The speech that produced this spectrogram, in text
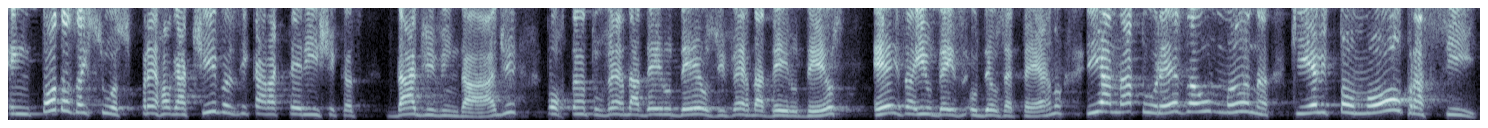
em todas as suas prerrogativas e características da divindade, portanto, verdadeiro Deus de verdadeiro Deus, eis aí o Deus, o Deus eterno, e a natureza humana que ele tomou para si,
